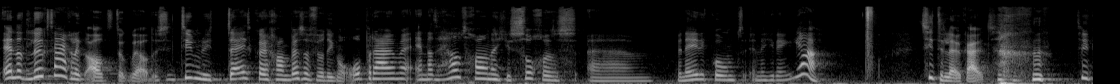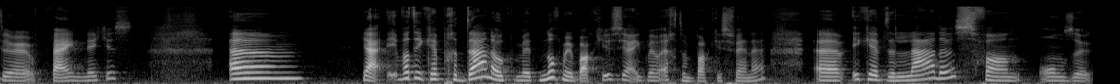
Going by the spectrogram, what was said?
En dat lukt eigenlijk altijd ook wel. Dus in 10 minuten tijd kan je gewoon best wel veel dingen opruimen. En dat helpt gewoon dat je s ochtends ehm, beneden komt en dat je denkt: ja, het ziet er leuk uit. het ziet er fijn, netjes. Um, ja, wat ik heb gedaan ook met nog meer bakjes. Ja, ik ben echt een bakjesfan, hè. Uh, ik heb de lades van onze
